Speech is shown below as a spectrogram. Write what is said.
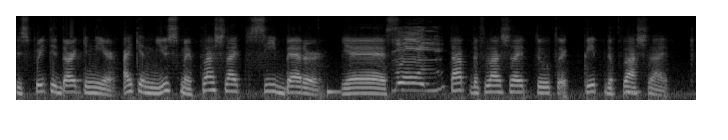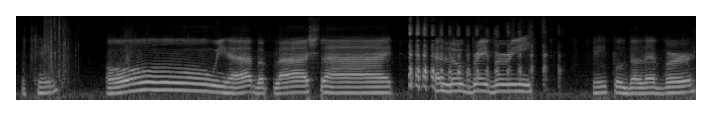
It is pretty dark in here. I can use my flashlight to see better. Yes. LOL! Tap the flashlight to, to equip the flashlight. Okay. Oh, we have a flashlight. Hello, bravery. Okay, pull the lever.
